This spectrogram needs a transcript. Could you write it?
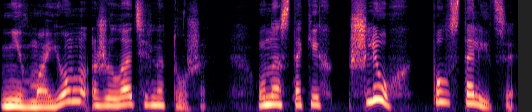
Не в моем желательно тоже. У нас таких шлюх пол столицы.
